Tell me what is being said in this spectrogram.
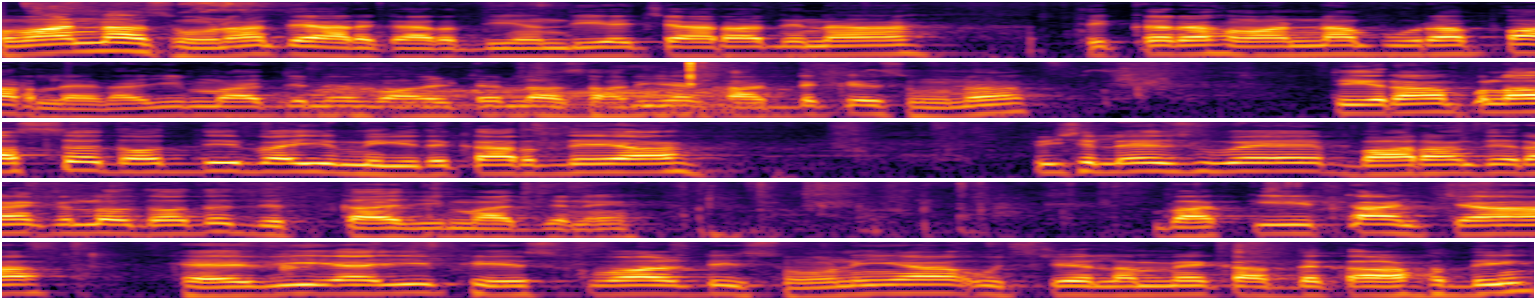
ਹਵਾਨਾ ਸੋਹਣਾ ਤਿਆਰ ਕਰਦੀ ਹੁੰਦੀ ਹੈ ਚਾਰਾ ਦਿਨਾਂ। ਤਿੱਕਰ ਹਵਾਨਾ ਪੂਰਾ ਭਰ ਲੈਣਾ ਜੀ। ਮੱਝ ਨੇ ਵਾਲਟੇਲਾ ਸਾਰੀਆਂ ਕੱਢ ਕੇ ਸੂਣਾ। 13 ਪਲੱਸ ਦੁੱਧ ਦੀ ਬਾਈ ਉਮੀਦ ਕਰਦੇ ਆ। ਪਿਛਲੇ ਸੂਏ 12 13 ਕਿਲੋ ਦੁੱਧ ਦਿੱਤਾ ਜੀ ਮੱਝ ਨੇ। ਬਾਕੀ ਢਾਂਚਾ ਹੈਵੀ ਆ ਜੀ ਫੇਸ ਕੁਆਲਿਟੀ ਸੋਹਣੀ ਆ, ਉੱਚੇ ਲੰਮੇ ਕੱਦ ਕਾਠ ਦੀ।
